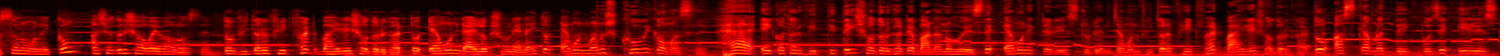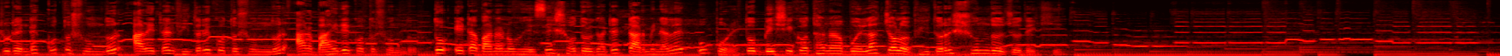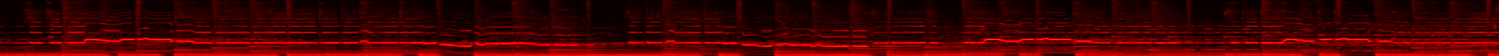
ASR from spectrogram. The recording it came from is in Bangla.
আসসালামু আলাইকুম। আশা করি সবাই ভালো আছেন। তো ভিতরে ফিটফাট, বাইরে সদরঘাট, তো এমন ডায়লগ শুনে নাই, তো এমন মানুষ খুবই কম আছে। হ্যাঁ এই কথার ভিত্তিতেই সদরঘাটে বানানো হয়েছে এমন একটা রেস্টুরেন্ট যেমন ভিতরে ফিটফাট, বাইরে সদরঘাট। তো আজকে আমরা দেখব যে এই রেস্টুরেন্টটা কত সুন্দর, আর এটার ভিতরে কত সুন্দর, আর বাইরে কত সুন্দর। তো এটা বানানো হয়েছে সদরঘাটের টার্মিনালের উপরে। তো বেশি কথা না বললা চলো ভিতরের সৌন্দর্য দেখি।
